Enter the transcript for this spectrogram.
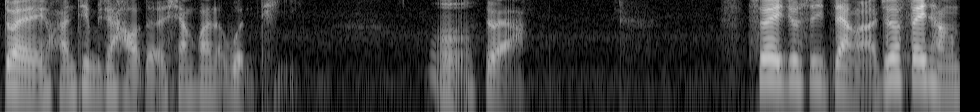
对环境比较好的相关的问题。嗯，对啊。所以就是这样啊，就是非常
